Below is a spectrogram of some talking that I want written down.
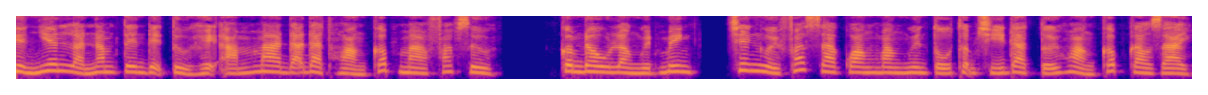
hiển nhiên là năm tên đệ tử hệ ám ma đã đạt hoàng cấp ma pháp sư. Cầm đầu là nguyệt minh, trên người phát ra quang mang nguyên tố thậm chí đạt tới hoàng cấp cao dài.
